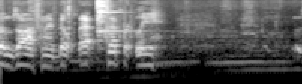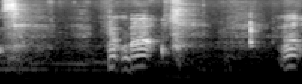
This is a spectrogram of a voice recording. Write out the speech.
comes off and I built that separately. Front and back. Right.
